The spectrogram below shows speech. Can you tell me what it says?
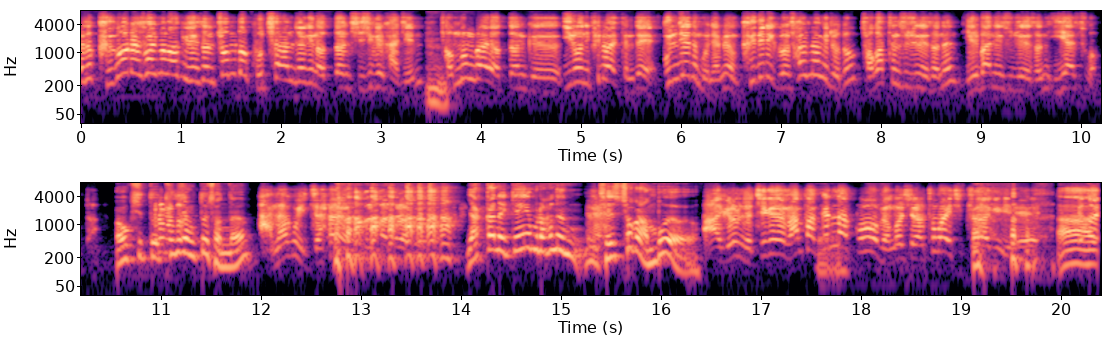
그래서 그거를 설명하기 위해서는 좀 더 고차원적인 어떤 지식을 가진 음. 전문가의 어떤 그 이론이 필요할 텐데 문제는 뭐냐면 그들이 그걸 설명해줘도 저 같은 수준에서는 일반인 수준에서는 이해할 수가 없다. 아, 혹시 또 투기장 또 졌나요? 안 하고 있잖아요. 약간의 게임을 하는 네. 제스처가 안 보여요. 아 그럼요. 지금 한판 끝났고 명건 씨랑 통화에 집중하기 위해. 네. 아,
